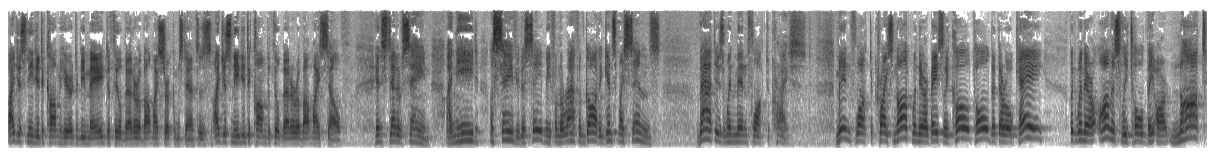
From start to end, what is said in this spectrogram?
I just needed to come here to be made to feel better about my circumstances. I just needed to come to feel better about myself. Instead of saying, I need a Savior to save me from the wrath of God against my sins. That is when men flock to Christ. Men flock to Christ not when they are basically told that they're okay, but when they are honestly told they are not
